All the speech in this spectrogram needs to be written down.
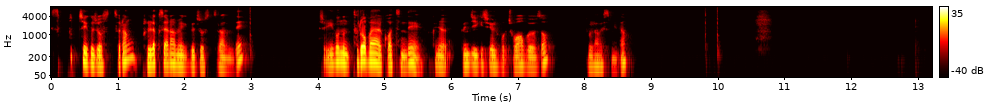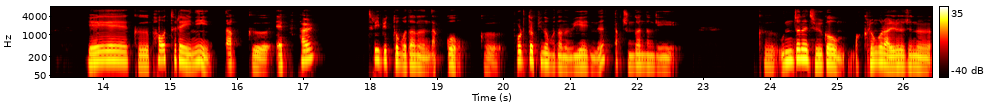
스포츠 exhaust랑 black ceramic exhaust라는데 사실 이거는 들어봐야 할 것 같은데 그냥 왠지 이게 제일 좋아 보여서 놀라겠습니다. 얘의 그 파워트레인이 딱 그 F8 트리뷰토보다는 낮고 그 포르토피노보다는 위에 있는 딱 중간 단계의 그 운전의 즐거움 막 그런 걸 알려주는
